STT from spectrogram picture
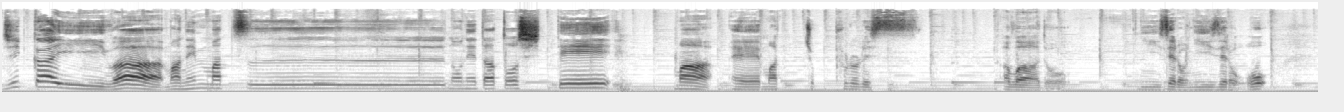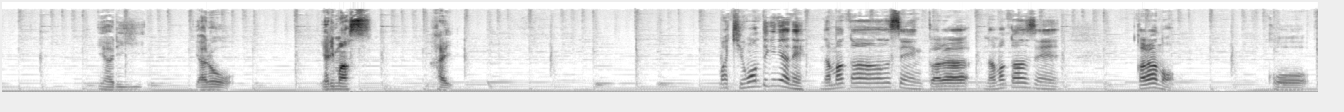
次回は、まあ、年末のネタとして、まあ、えー、マッチョプロレスアワード2020をやり、やろう。やります。はい。まあ基本的にはね、生観戦から、生観戦からの、こう、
